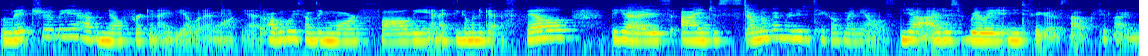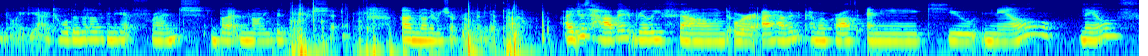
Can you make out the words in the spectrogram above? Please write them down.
literally have no freaking idea what I want yet. Probably something more folly and I think I'm gonna get a fill because I just don't know if I'm ready to take off my nails. Yeah, I just really need to figure this out because I have no idea. I told her that I was gonna get French, but I'm not even, oh shit. I'm not even sure if I'm gonna get that. I just haven't really found or I haven't come across any cute nail nails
